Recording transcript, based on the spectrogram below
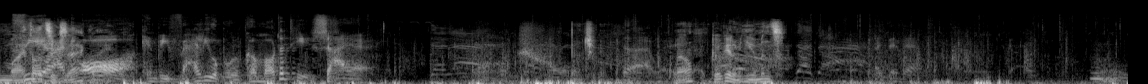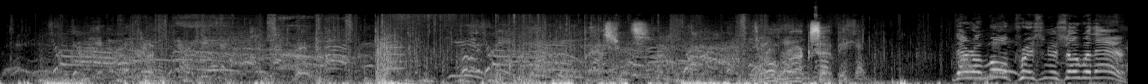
my Fear thoughts and awe can be valuable commodities, sire. Bunch of them. Well, go get them, humans. Bastards. Throwing rocks at me. There are more prisoners over there,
